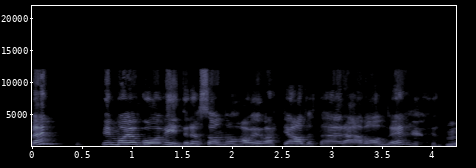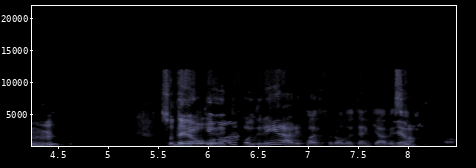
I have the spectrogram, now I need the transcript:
Men vi må jo gå videre sånn. Nå har vi vært Ja, dette her er vanlig. Mm. Så det Hvilke å... utfordringer er det i parforholdet, tenker jeg. Hvis ja.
